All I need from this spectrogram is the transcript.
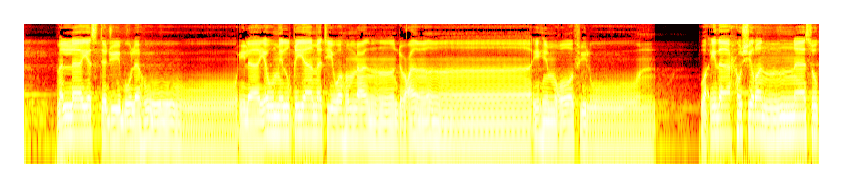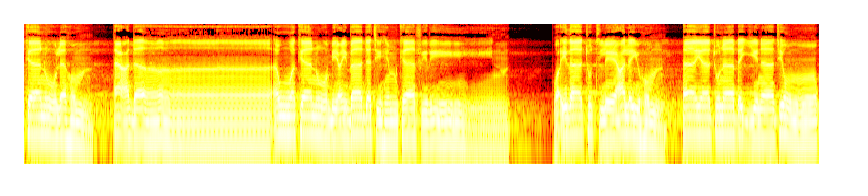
من لا يستجيب له إلى يوم القيامة وهم عن دعائهم غافلون. وإذا حشر الناس كانوا لهم أعداء وكانوا بعبادتهم كافرين. وإذا تتلي عليهم آياتنا بينات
